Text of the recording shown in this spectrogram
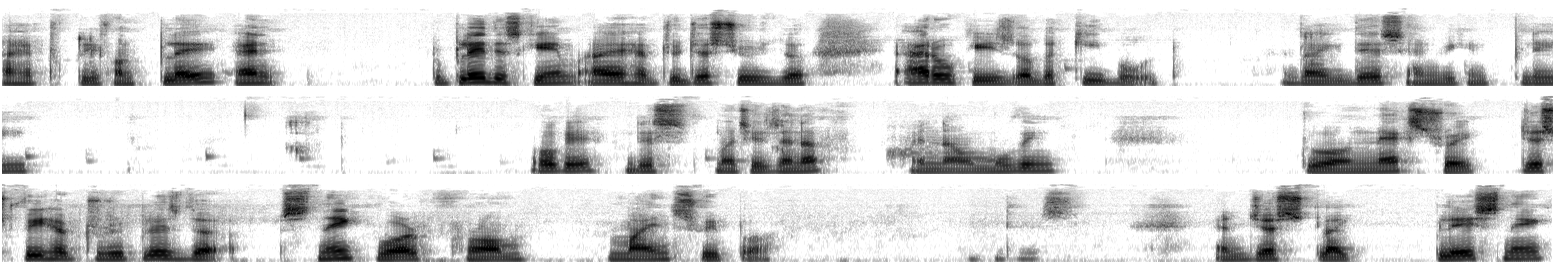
I have to click on play and to play this game I have to just use the arrow keys of the keyboard like this and we can play. Okay this much is enough. And now moving to our next trick just we have to replace the snake word from minesweeper. This. And just like play snake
